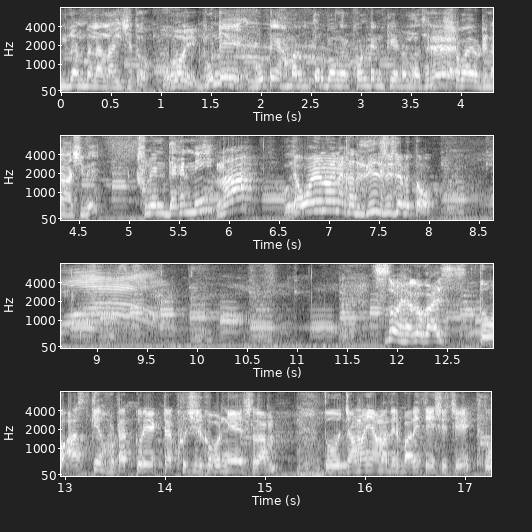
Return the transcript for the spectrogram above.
মিলন মেলা লাগিছে তো? ওই গোটে গোটে আমার উত্তরবঙ্গের কন্টেন্ট ক্রিয়েটর আছে হ্যাঁ। সবাই ওঠে না আসবে। শুনেন দেখেননি? না? তা ওই নয় না রিলস হিসেবে তো। সো হ্যালো গাইস তো আজকে হঠাৎ করে একটা খুশির খবর নিয়ে আসলাম। তো জামাই আমাদের বাড়িতে এসেছে। তো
